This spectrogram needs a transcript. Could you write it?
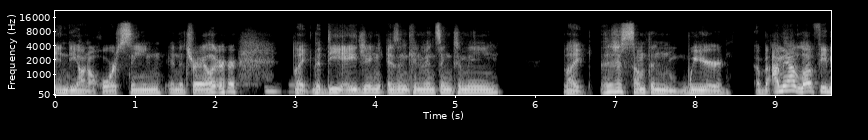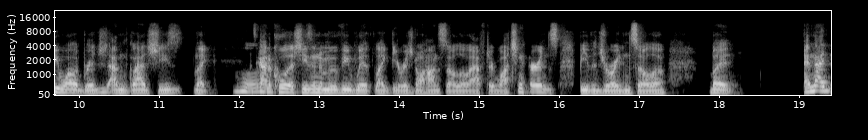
indie on a horse scene in the trailer. Mhm. like the de-aging isn't convincing to me. Like there's just something weird about I mean, I love Phoebe Waller Bridge. I'm glad she's like it's Mhm. kind of cool that she's in a movie with like the original Han Solo after watching her and be the droid in Solo. But and I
